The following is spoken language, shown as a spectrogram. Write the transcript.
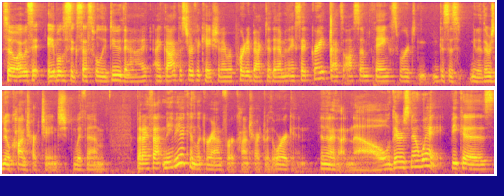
So I was able to successfully do that. I got the certification. I reported back to them, and they said, "Great, that's awesome. Thanks. We're this is you know there was no contract change with them." But I thought maybe I can look around for a contract with Oregon. And then I thought, no, there's no way because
